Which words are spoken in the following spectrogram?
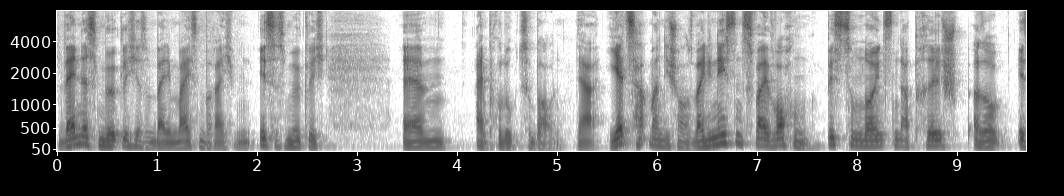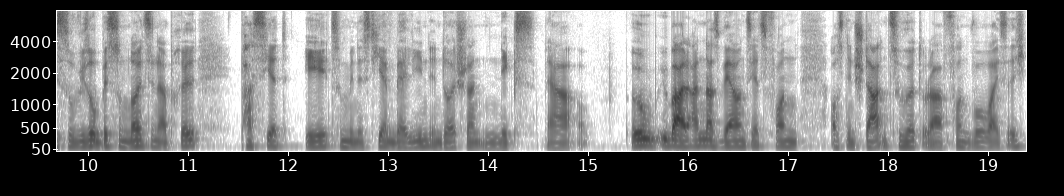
wenn es möglich ist, und bei den meisten Bereichen ist es möglich, ähm, ein Produkt zu bauen. Ja, jetzt hat man die Chance, weil die nächsten zwei Wochen bis zum 19. April, also ist sowieso bis zum 19. April, passiert eh, zumindest hier in Berlin, in Deutschland, nichts. Ja, überall anders, wer uns jetzt von aus den Staaten zuhört oder von wo weiß ich.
